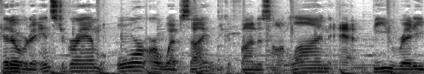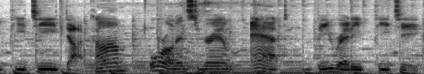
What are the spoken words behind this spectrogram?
Head over to Instagram or our website. You can find us online at BeReadyPT.com or on Instagram at BeReadyPT.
